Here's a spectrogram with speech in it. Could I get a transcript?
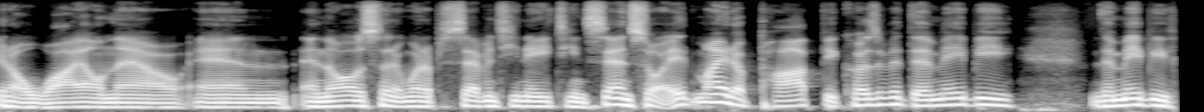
you know a while now, and and all of a sudden it went up to 17, 18 cents. So it might have popped because of it. Then maybe, then maybe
